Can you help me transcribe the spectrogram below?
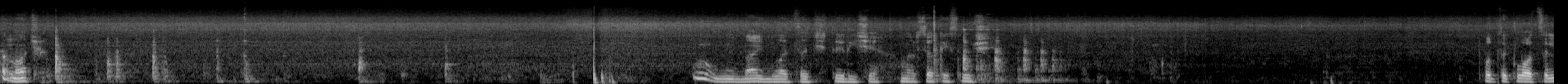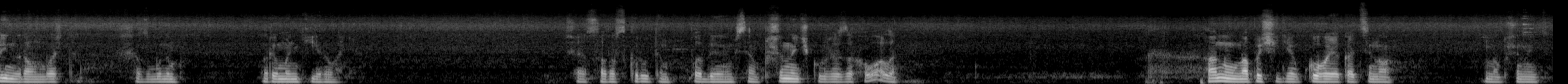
Це ночь. Ну, дай 24 ще на всякий случай. Потекла циліндра, вон, бачите. Зараз будемо ремонтувати. Зараз розкрутимо, подивимося. Пшеничку вже заховали. А ну напишіть, у кого яка ціна на пшеницю.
